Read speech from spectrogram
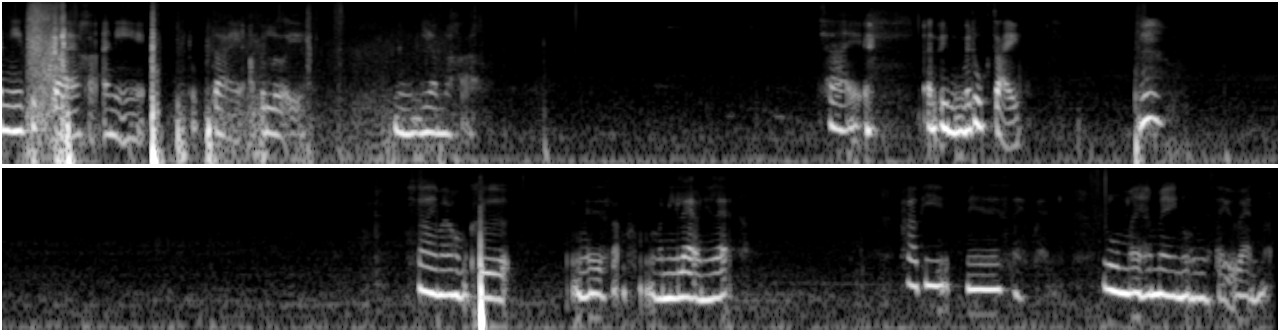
อันนี้ถูกใจค่ะ อันนี้ถูกใจเอาไปเลยหนึ่งเยี่ยมนะคะ ใช่ อันอื่นไม่ถูกใจใช่มันผมคือ ไม่ได้สระผมวันนี้แหละวันนี้แหละ ถ้าพี่ไม่ได้ใส่แว่น รู้ไหมทำไมหนูถึงใส่แว่นอะ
